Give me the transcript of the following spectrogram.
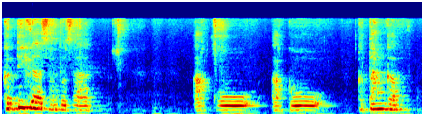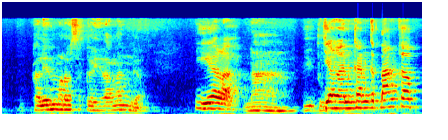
ketika suatu saat aku aku ketangkap kalian merasa kehilangan nggak Iyalah. nah itu Jangankan ketangkap,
